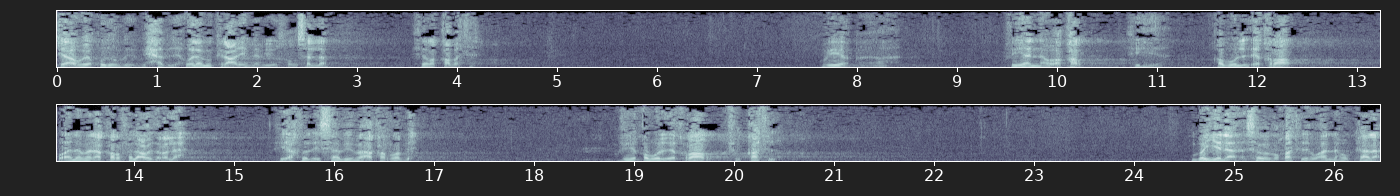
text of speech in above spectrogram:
جاءه يقوده بحبله ولم ينكر عليه النبي صلى الله عليه وسلم في رقبته. وفيه فيه أنه أقر فيه قبول الإقرار. وان من أقر فلا عذر له. في أخذ الانسان بما أقر به. وفيه قبول الإقرار في القتل. وبين سبب قتله وأنه كان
